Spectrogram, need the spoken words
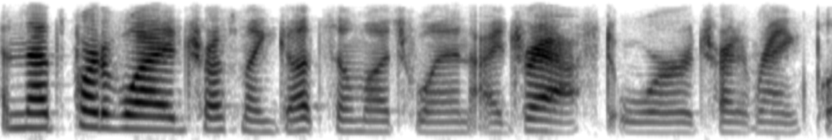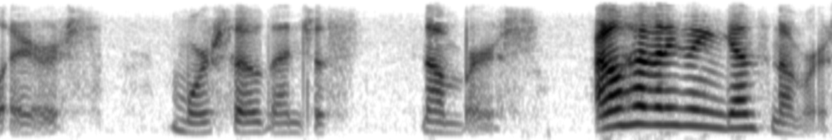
And that's part of why I trust my gut so much when I draft or try to rank players, more so than just numbers. I don't have anything against numbers.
